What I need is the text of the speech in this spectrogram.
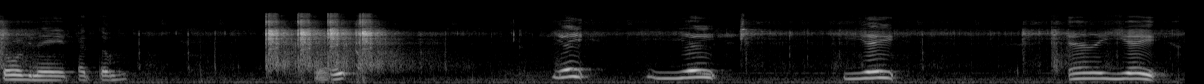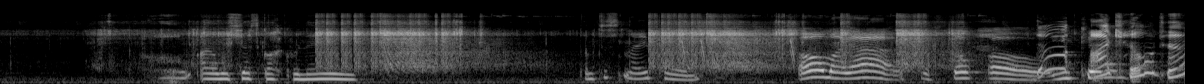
Throw a grenade at them. Wait. Yay! Yay! Yay! And a yay! I almost just got grenade. Time to snipe him. Oh my gosh. So. Oh. You I killed him? killed him,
